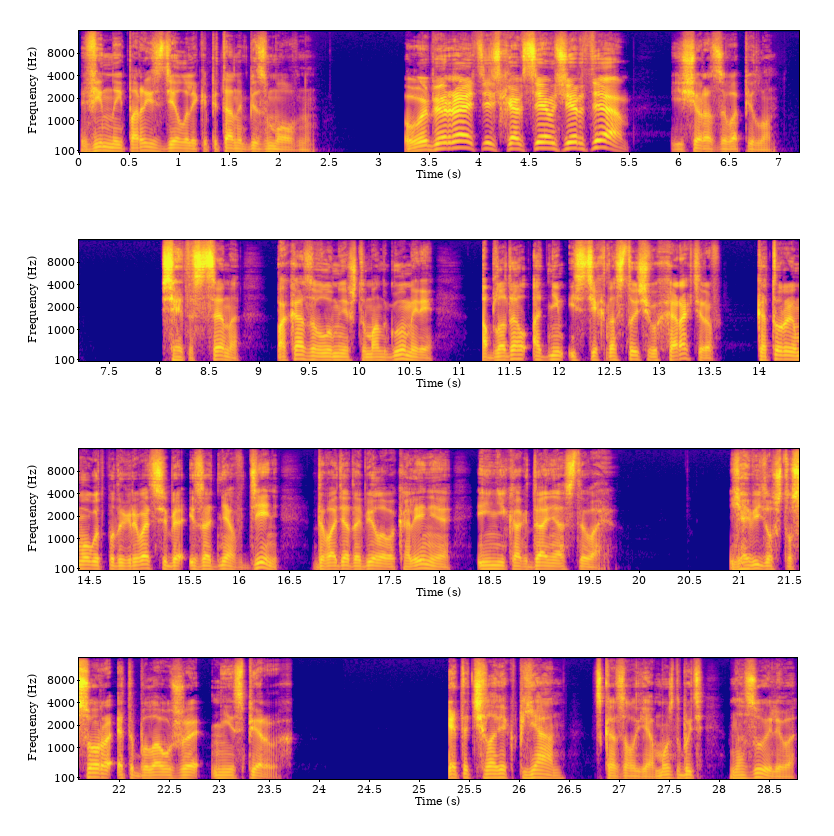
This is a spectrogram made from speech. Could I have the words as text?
винные пары сделали капитана безмолвным. «Убирайтесь ко всем чертям!» — еще раз завопил он. Вся эта сцена показывала мне, что Монтгомери обладал одним из тех настойчивых характеров, которые могут подогревать себя изо дня в день, доводя до белого коленя и никогда не остывая. Я видел, что ссора эта была уже не из первых. «Этот человек пьян», — сказал я, — «может быть, назойливо.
